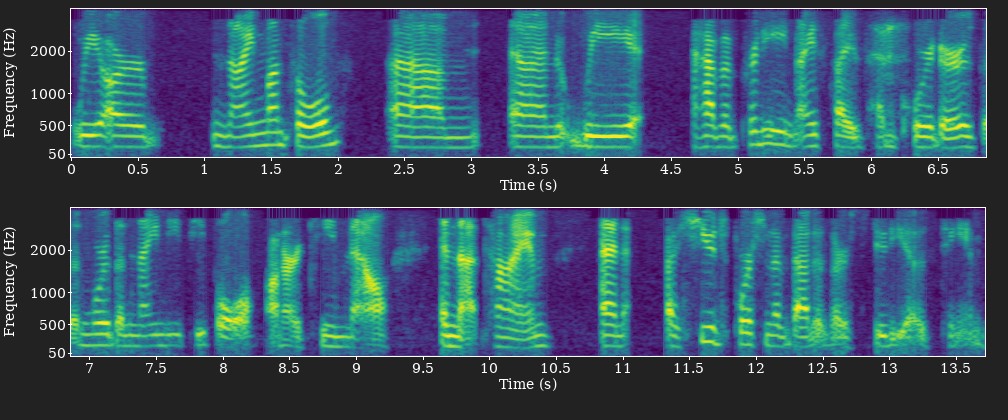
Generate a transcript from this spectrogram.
We are nine months old, um, and we have a pretty nice sized headquarters and more than 90 people on our team now in that time. And a huge portion of that is our studios team.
